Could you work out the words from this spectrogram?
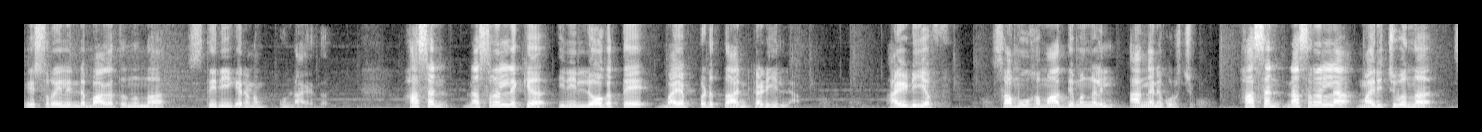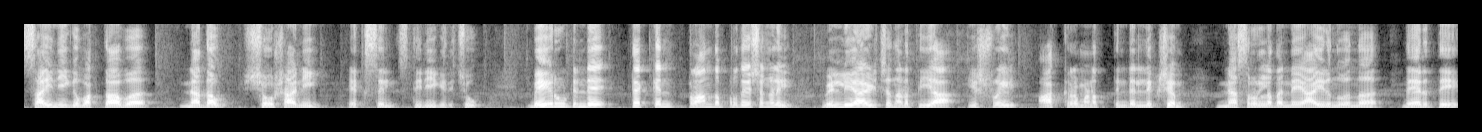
ഇസ്രയേലിന്റെ ഭാഗത്തു നിന്ന് സ്ഥിരീകരണം ഉണ്ടായത്. ഹസൻ നസ്രല്ലയ്ക്ക് ഇനി ലോകത്തെ ഭയപ്പെടുത്താൻ കഴിയില്ല. ഐ ഡി എഫ് സമൂഹ മാധ്യമങ്ങളിൽ അങ്ങനെ കുറിച്ചു. ഹസൻ നസ്രല്ല മരിച്ചുവെന്ന് സൈനിക വക്താവ് നദവ് ഷോഷാനി എക്സിൽ സ്ഥിരീകരിച്ചു. ബെയ്റൂട്ടിന്റെ തെക്കൻ പ്രാന്തപ്രദേശങ്ങളിൽ വെള്ളിയാഴ്ച നടത്തിയ ഇസ്രയേൽ ആക്രമണത്തിന്റെ ലക്ഷ്യം നസ്രുള്ള തന്നെയായിരുന്നുവെന്ന് നേരത്തെ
